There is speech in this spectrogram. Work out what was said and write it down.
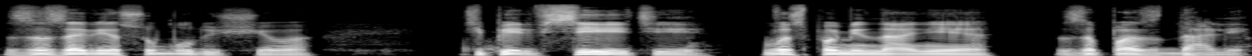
за завесу будущего. Теперь все эти воспоминания запоздали.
